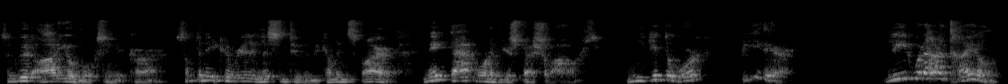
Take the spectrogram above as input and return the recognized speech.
some good audiobooks in your car, something that you can really listen to to become inspired. Make that one of your special hours. When you get to work, be there. Lead without a title.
